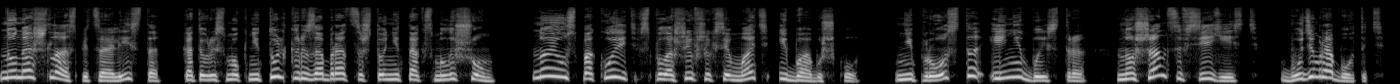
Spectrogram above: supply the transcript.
но нашла специалиста, который смог не только разобраться, что не так с малышом, но и успокоить всполошившихся мать и бабушку. Не просто и не быстро — но шансы все есть. Будем работать.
